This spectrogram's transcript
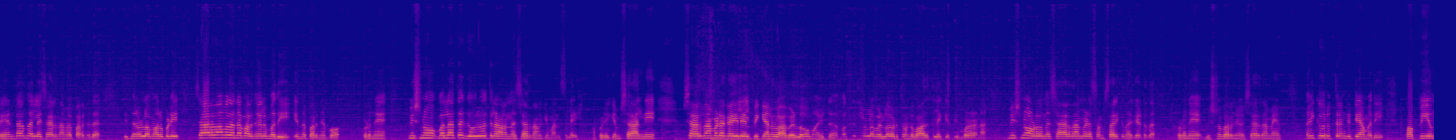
വേണ്ടെന്നല്ലേ ശാരദാമ്മ പറഞ്ഞത്. ഇതിനുള്ള മറുപടി ശാരദാമ്മ തന്നെ പറഞ്ഞാലും മതി എന്ന് പറഞ്ഞപ്പോ ഉടനെ വിഷ്ണു വല്ലാത്ത ഗൗരവത്തിലാണെന്ന് ശാരദാമ്മയ്ക്ക് മനസ്സിലായി. അപ്പോഴേക്കും ശാലിനി ശാരദാമ്മയുടെ കയ്യിൽ ഏൽപ്പിക്കാനുള്ള വെള്ളവുമായിട്ട് ബക്കറ്റിലുള്ള വെള്ളം എടുത്തുകൊണ്ട് വാദത്തിലേക്ക് എത്തിയപ്പോഴാണ് വിഷ്ണു അവിടെ നിന്ന് ശാരദാമ്മയുടെ സംസാരിക്കുന്നത് കേട്ടത്. ഉടനെ വിഷ്ണു പറഞ്ഞു ശാരദാമ്മേ എനിക്ക് ഒരു ഉത്തരം കിട്ടിയാൽ മതി. പപ്പിയും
